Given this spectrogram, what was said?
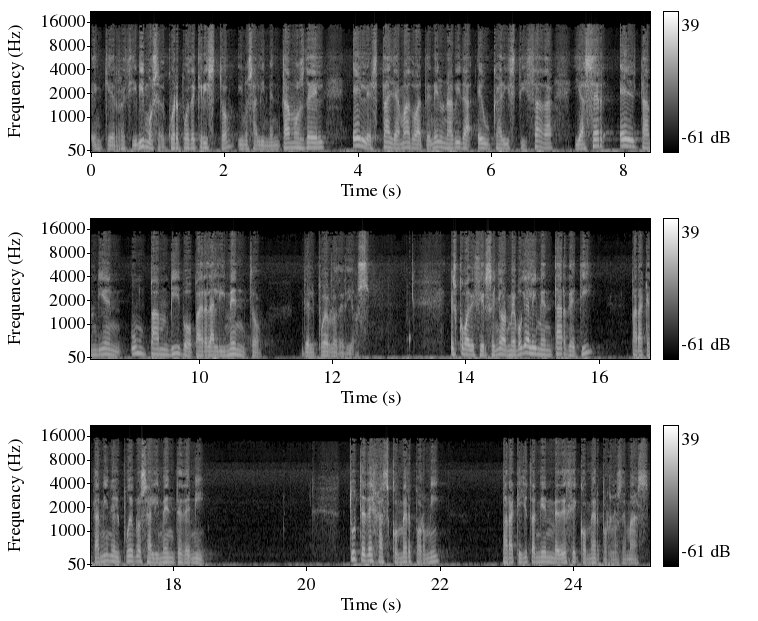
en que recibimos el cuerpo de Cristo y nos alimentamos de Él, Él está llamado a tener una vida eucaristizada y a ser Él también un pan vivo para el alimento del pueblo de Dios. Es como decir, Señor, me voy a alimentar de ti para que también el pueblo se alimente de mí. Tú te dejas comer por mí para que yo también me deje comer por los demás.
